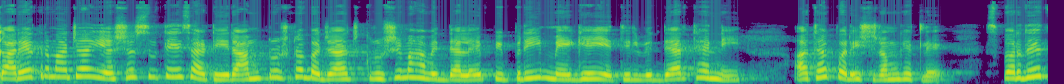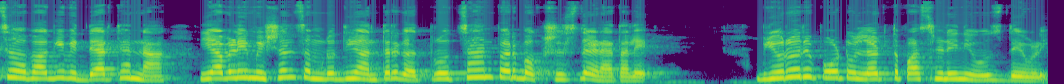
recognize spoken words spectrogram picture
कार्यक्रमाच्या यशस्वीतेसाठी रामकृष्ण बजाज कृषी महाविद्यालय पिपरी मेघे येथील विद्यार्थ्यांनी अथक परिश्रम घेतले. स्पर्धेत सहभागी विद्यार्थ्यांना यावेळी मिशन समृद्धी अंतर्गत प्रोत्साहनपर बक्षीस देण्यात आले. ब्युरो रिपोर्ट उलट तपासणी न्यूज देवळी.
